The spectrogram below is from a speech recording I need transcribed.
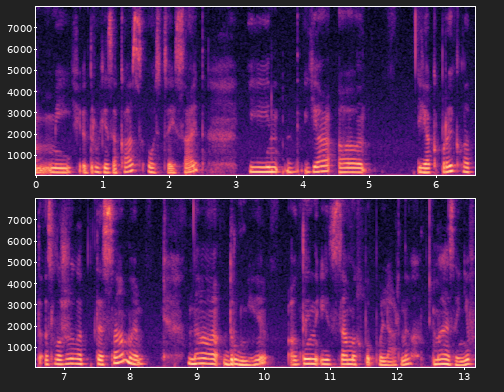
мій другий заказ, ось цей сайт. І я, е, як приклад, зложила те саме на Друні, один із самих популярних магазинів.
